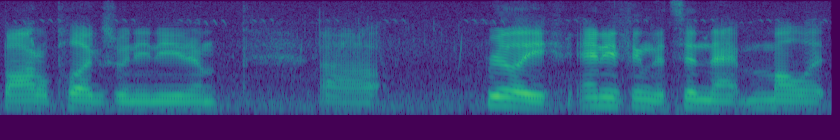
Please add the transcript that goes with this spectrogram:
bottle plugs when you need them. Uh, really anything that's in that mullet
